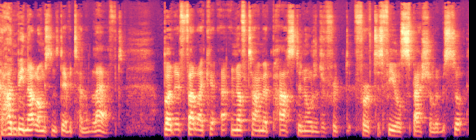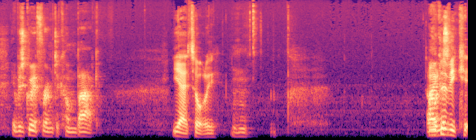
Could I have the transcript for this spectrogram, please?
It hadn't been that long since David Tennant left, but it felt like uh, enough time had passed in order to, for for it to feel special. It was so, it was great for him to come back. Yeah, totally. Mhm. I wonder if he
